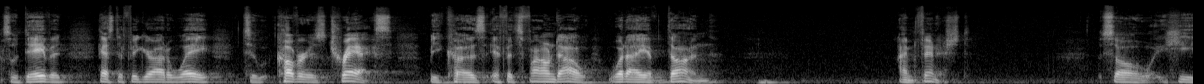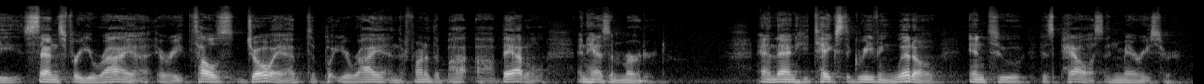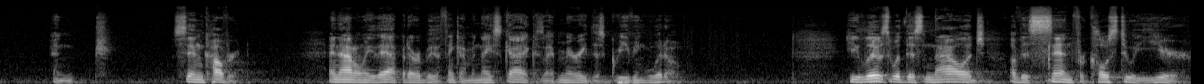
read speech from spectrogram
So David has to figure out a way to cover his tracks because if it's found out what I have done, I'm finished. So he sends for Uriah, or he tells Joab to put Uriah in the front of the uh, battle and has him murdered. And then he takes the grieving widow into his palace and marries her. And sin covered. And not only that, but everybody will think I'm a nice guy because I've married this grieving widow. He lives with this knowledge of his sin for close to a year.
